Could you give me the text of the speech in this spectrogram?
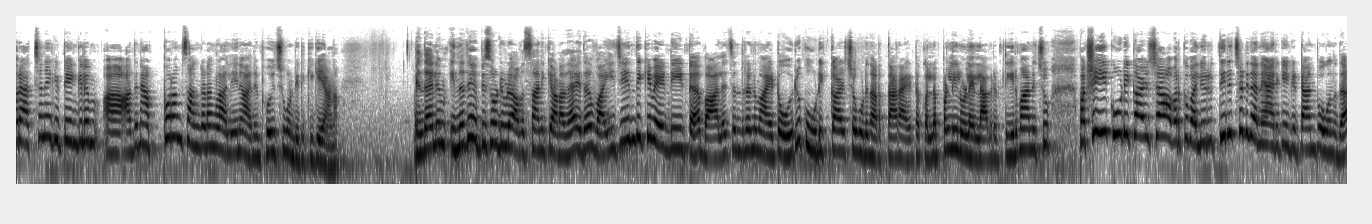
ഒരു അച്ഛനെ കിട്ടിയെങ്കിലും അതിനപ്പുറം സങ്കടങ്ങൾ അലീന അനുഭവിച്ചു കൊണ്ടിരിക്കുകയാണ്. എന്തായാലും ഇന്നത്തെ എപ്പിസോഡ് ഇവിടെ അവസാനിക്കുകയാണ്. അതായത് വൈജയന്തിക്ക് വേണ്ടിയിട്ട് ബാലചന്ദ്രനുമായിട്ട് ഒരു കൂടിക്കാഴ്ച കൂടി നടത്താനായിട്ട് കൊല്ലപ്പള്ളിയിലുള്ള എല്ലാവരും തീരുമാനിച്ചു. പക്ഷേ ഈ കൂടിക്കാഴ്ച അവർക്ക് വലിയൊരു തിരിച്ചടി തന്നെയായിരിക്കും കിട്ടാൻ പോകുന്നത്.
